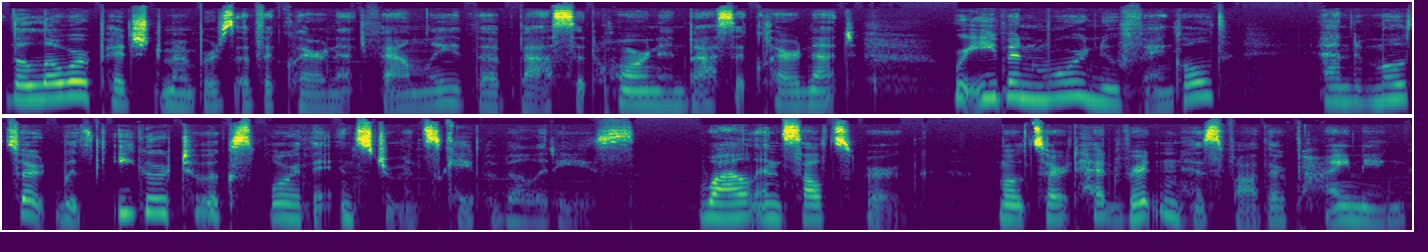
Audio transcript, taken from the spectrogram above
The lower pitched members of the clarinet family, the basset horn and basset clarinet, were even more newfangled and Mozart was eager to explore the instrument's capabilities. While in Salzburg, Mozart had written his father pining,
